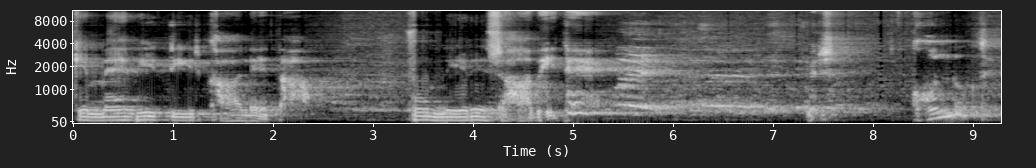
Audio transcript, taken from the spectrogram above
کہ میں بھی تیر کھا لیتا۔ وہ میرے صحابی تھے۔ کون لوگ تھے؟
